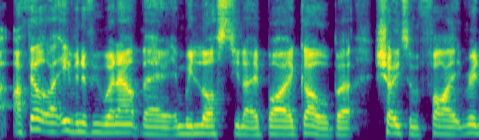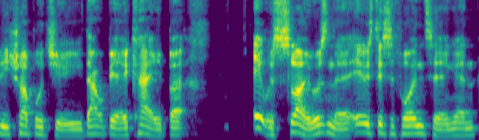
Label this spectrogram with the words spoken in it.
I- felt like even if we went out there and we lost, you know, by a goal, but showed some fight, really troubled you, that would be okay. But it was slow, wasn't it? It was disappointing. And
